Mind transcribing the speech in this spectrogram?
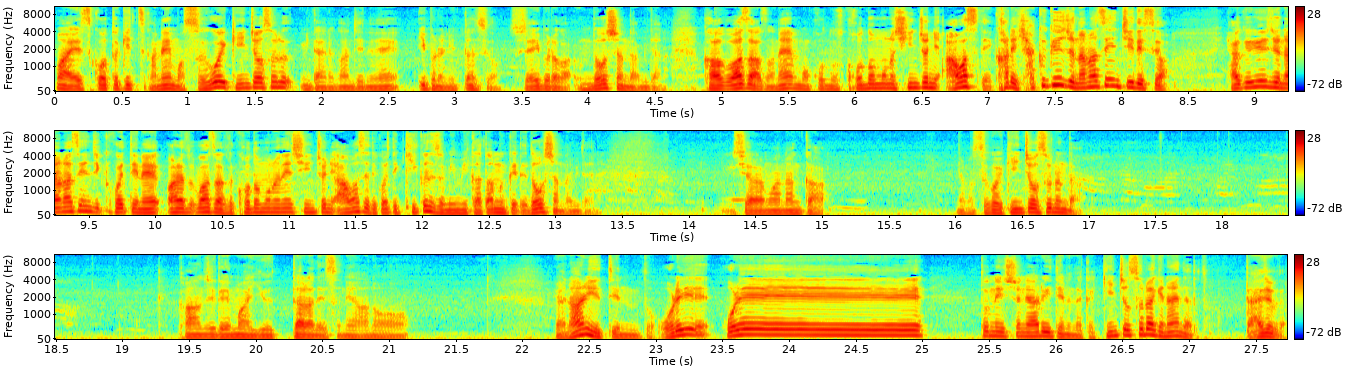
まあエスコートキッズがね、まあすごい緊張するみたいな感じでね、イブラに言ったんですよ。そしたらイブラが、うん、どうしたんだみたいな。わざわざね、もうこの子供の身長に合わせて、彼197センチですよ。197センチこうやってね、わざわざ子供のね、身長に合わせてこうやって聞くんですよ。耳傾けてどうしたんだみたいな。そしたらまあなんか、でもすごい緊張するんだ。感じでまあ言ったらですね、あの、いや、何言ってんのと。俺、俺とね、一緒に歩いてるんだから緊張するわけないんだろと。大丈夫だ。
